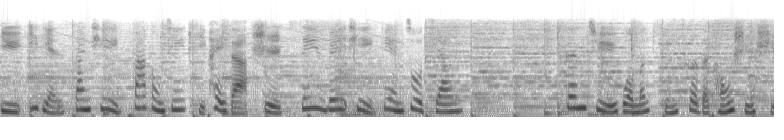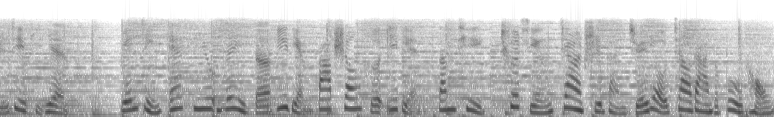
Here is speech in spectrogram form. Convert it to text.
与 1.3T 发动机匹配的是 CVT 变速箱。根据我们评测的同时实际体验。远景 SUV 的1.8升和 1.3T 车型驾驶感觉有较大的不同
